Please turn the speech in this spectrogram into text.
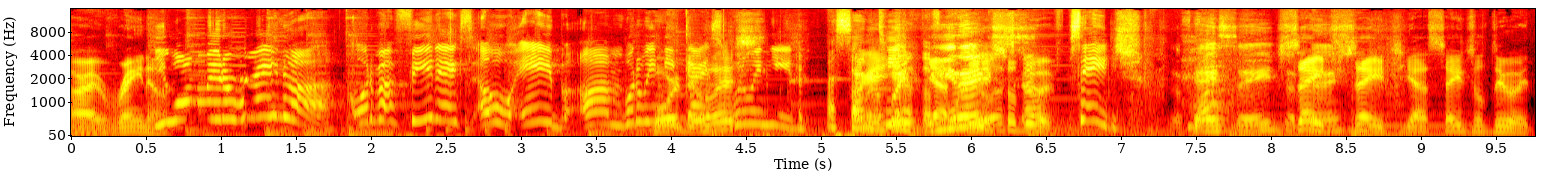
All right, Reyna. You want me to Reyna? What about Phoenix? Oh, Abe. Um, what do we More need, guys? What do we need? A Sage. Okay, wait, yeah, Phoenix? Phoenix will do it. Sage. Okay, Sage. Okay. Sage, Sage. Yeah, Sage will do it.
